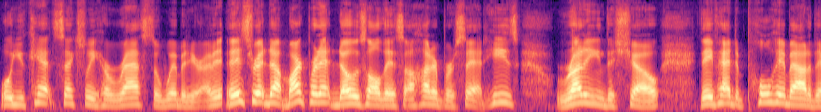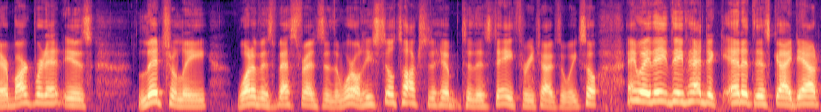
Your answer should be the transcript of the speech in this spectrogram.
well, you can't sexually harass the women here. I mean, it's written up. Mark Burnett knows all this 100%. He's running the show. They've had to pull him out of there. Mark Burnett is literally one of his best friends in the world. He still talks to him to this day three times a week. So, anyway, they, they've had to edit this guy down.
